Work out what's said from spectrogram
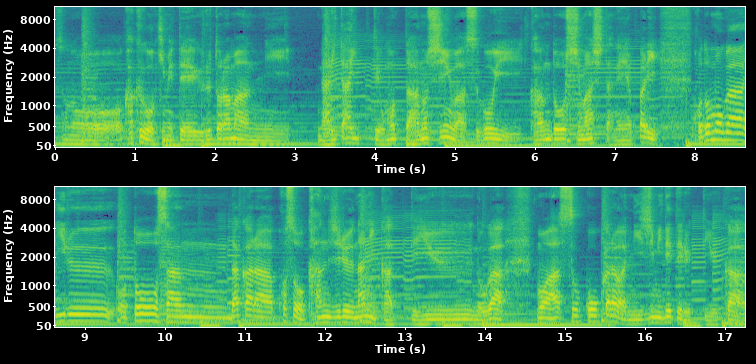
その覚悟を決めてウルトラマンになりたいって思ったあのシーンはすごい感動しましたね。やっぱり子供がいるお父さんだからこそ感じる何かっていうのがもうあそこからはにじみ出てるっていうか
